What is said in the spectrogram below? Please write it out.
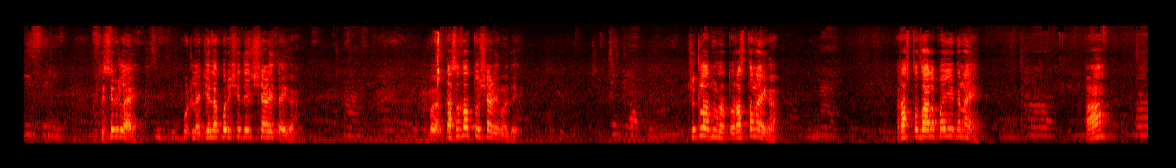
तिसरी तिसरीला आहे. कुठल्या? जिल्हा परिषदेच्या शाळेत आहे का? हां बरं कसा जातो शाळेमध्ये? चिखलात जातो. रस्ता नाही का? नाही रस्ता झाला पाहिजे का नाही? हो हा हो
